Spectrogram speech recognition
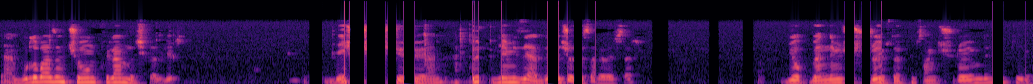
Yani burada bazen çoğun falan da çıkabilir. Değişiyor yani. Gideceğimiz yerde şurası arkadaşlar. Yok ben demin şuraya gösterdim. Sanki şuraya mı denk geliyor?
